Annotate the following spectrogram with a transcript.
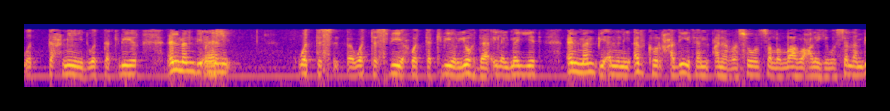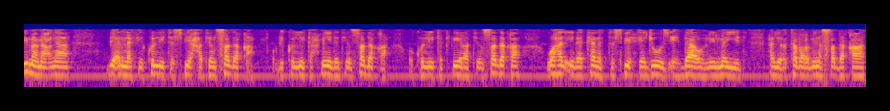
والتحميد والتكبير؟ علما بأنني والتسبيح والتكبير يهدى إلى الميت علما بأنني أذكر حديثا عن الرسول صلى الله عليه وسلم بما معناه بأن في كل تسبيحة صدقة وبكل تحميدة صدقة وكل تكبيرة صدقة وهل إذا كان التسبيح يجوز إهداؤه للميت هل يعتبر من الصدقات؟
